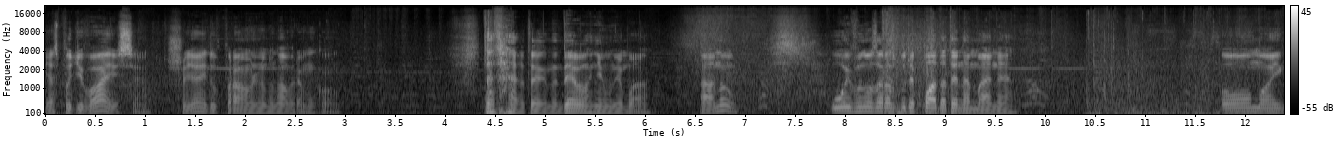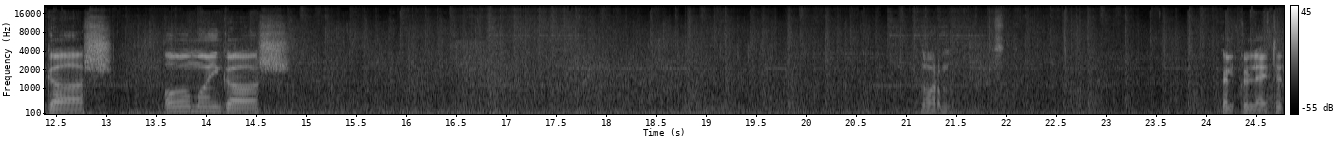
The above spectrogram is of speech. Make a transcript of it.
Я сподіваюся, що я йду в правильному напрямку. Та-та, та, де вогнів нема. А, ну. Ой, воно зараз буде падати на мене. О май гаш. О май гаш. Норм. Calculated.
